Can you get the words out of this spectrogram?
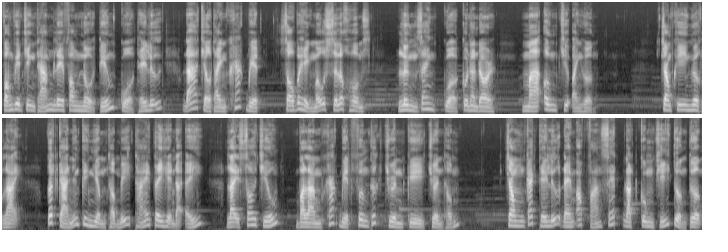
Phóng viên trinh thám Lê Phong nổi tiếng của Thế Lữ đã trở thành khác biệt so với hình mẫu Sherlock Holmes, lừng danh của Conan Doyle mà ông chịu ảnh hưởng. Trong khi ngược lại, tất cả những kinh nghiệm thẩm mỹ Thái Tây hiện đại ấy lại soi chiếu và làm khác biệt phương thức truyền kỳ truyền thống. Trong cách Thế Lữ đem óc phán xét đặt cùng trí tưởng tượng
